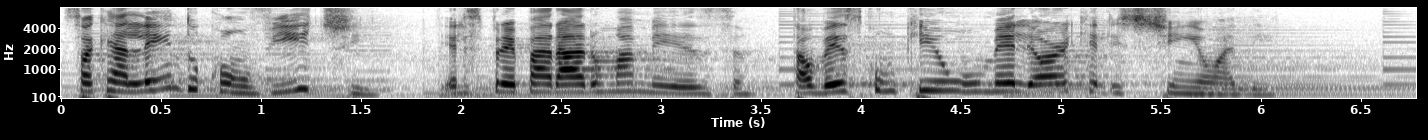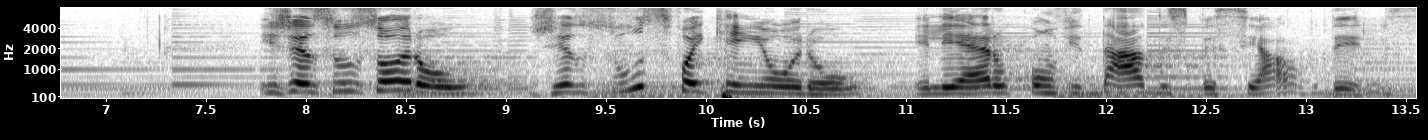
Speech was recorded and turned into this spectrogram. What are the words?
Só que além do convite, eles prepararam uma mesa, talvez com que o melhor que eles tinham ali. E Jesus orou. Jesus foi quem orou. Ele era o convidado especial deles.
